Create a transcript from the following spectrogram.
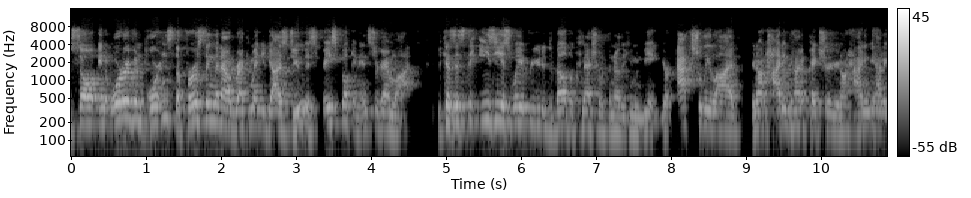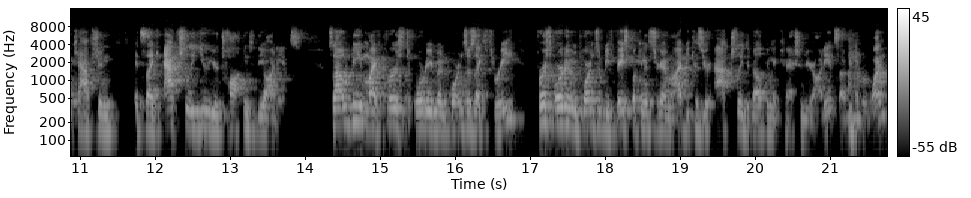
So in order of importance, the first thing that I would recommend you guys do is Facebook and Instagram Live because it's the easiest way for you to develop a connection with another human being. You're actually live. You're not hiding behind a picture. You're not hiding behind a caption. It's like actually you, you're talking to the audience. So that would be my first order of importance. There's like three. First order of importance would be Facebook and Instagram Live because you're actually developing a connection to your audience. That would be number one.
